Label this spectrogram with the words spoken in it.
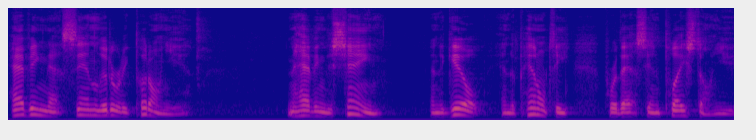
having that sin literally put on you and having the shame and the guilt and the penalty for that sin placed on you.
